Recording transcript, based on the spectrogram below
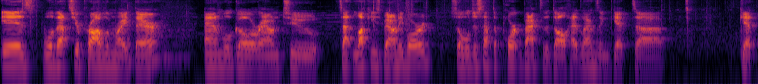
is well, that's your problem right there, and we'll go around to it's at Lucky's bounty board. So we'll just have to port back to the Dahl Headlands and get uh, get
